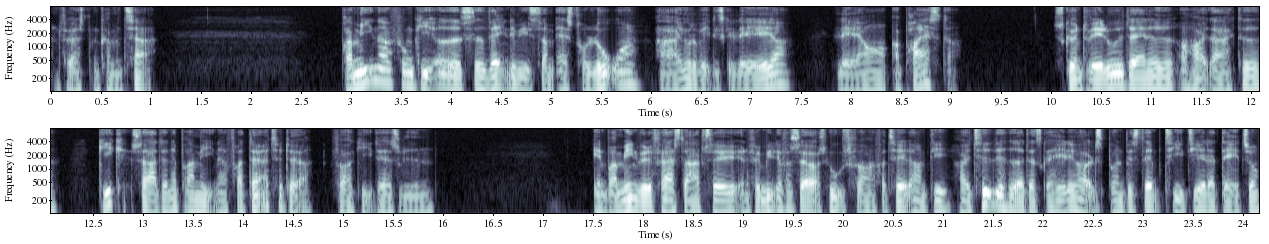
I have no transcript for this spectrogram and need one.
Men først en kommentar. Braminer fungerede sædvanligvis som astrologer, ayurvediske læger, lærere og præster. Skønt veluddannede og højt agtede, gik sådanne brahminer fra dør til dør for at give deres viden. En brahmin ville først opsøge en familieforsørgers hus for at fortælle om de højtidligheder, der skal helligholdes på en bestemt tid eller dato.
